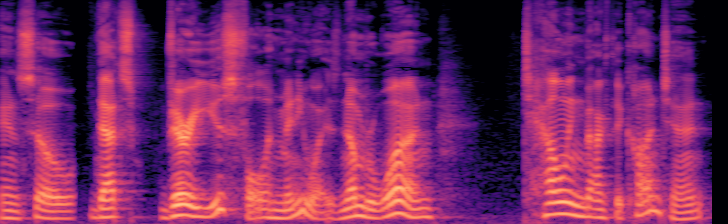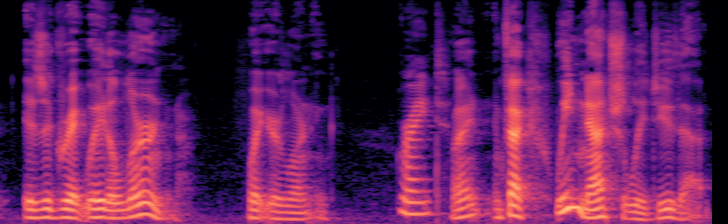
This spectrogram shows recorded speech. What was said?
And so that's very useful in many ways. Number one, telling back the content is a great way to learn what you're learning, Right. right? In fact, we naturally do that.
